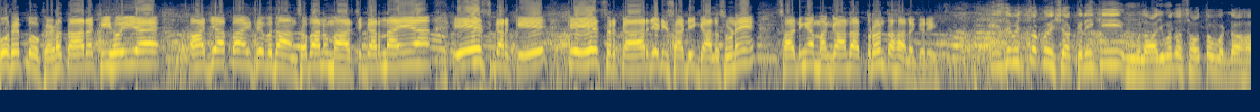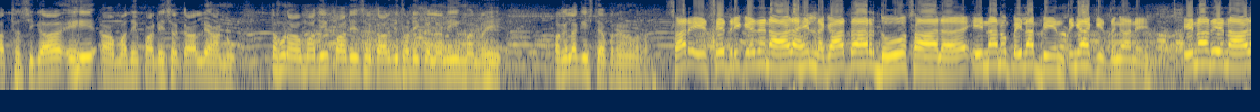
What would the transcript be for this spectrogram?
ਉਥੇ ਭੁੱਖ ਹੜਤਾਲ ਰੱਖੀ ਹੋਈ ਹੈ। ਅੱਜ ਆਪਾਂ ਇੱਥੇ ਵਿਧਾਨ ਸਭਾ ਨੂੰ ਮਾਰਚ ਕਰਨ ਆਏ ਆ ਇਸ ਕਰਕੇ ਕਿ ਇਹ ਸਰਕਾਰ ਜਿਹੜੀ ਸਾਡੀ ਗੱਲ ਸੁਣੇ, ਸਾਡੀਆਂ ਮੰਗਾਂ ਦਾ ਤੁਰੰਤ ਹੱਲ ਕਰੇ। ਇਸ ਦੇ ਵਿੱਚ ਤਾਂ ਕੋਈ ਸ਼ੱਕ ਨਹੀਂ ਕਿ ਮੁਲਾਜ਼ਮਾਂ ਦਾ ਸਭ ਤੋਂ ਵੱਡਾ ਹੱਥ ਸੀਗਾ ਇਹ ਆਮ ਆਦਮੀ ਪਾਰਟੀ ਸਰਕਾਰ ਲਿਆਉਣ ਨੂੰ। ਤਾਂ ਹੁਣ ਆਮ ਆਦਮੀ ਪਾਰਟੀ ਸਰਕਾਰ ਵੀ ਤੁਹਾਡੀ ਗੱਲਾਂ ਨਹੀਂ ਮੰਨ ਰਹੀ। ਅਗਲਾ ਕੀ ਸਟੈਪ ਰਹਿਣ ਵਾਲਾ? ਸਰ, ਇਸੇ ਤਰੀਕੇ ਦੇ ਨਾਲ ਅਸੀਂ ਲਗਾਤਾਰ 2 ਸਾਲ ਇਹਨਾਂ ਨੂੰ ਪਹਿਲਾਂ ਬੇਨਤੀਆਂ ਕੀਤੀਆਂ ਨੇ। ਇਹਨਾਂ ਦੇ ਨਾਲ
